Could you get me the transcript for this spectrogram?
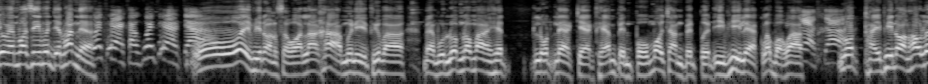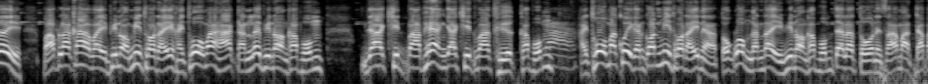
อยู่แม่นบ่47,000เนี่ย กล้วยแท้ค่ะกล้วยแท้จ้าโอ้ย พี่น้องสวรรค์ราคามื้อนี้ถือว่าแม่บุญร่วมเรามาเฮ็ดรถแลกแจกแถมเป็นโปรโมชั่นเป็นเปิด EP แรกเราบอกว่า แท้จ้าลดให้พี่น้องเฮาเลยปรับราคาไว้พี่น้องมีเท่าใดให้โทรมาหากันเลยพี่น้องครับผม อย่าคิดว่าแพงอย่าคิดว่าถูกครับผมจ้าให้โทรมาคุยกันก่อนมีเท่าใดเนี่ยตกลงกันได้พี่น้องครับผมแต่ละตัวเนี่ยสามารถจับ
